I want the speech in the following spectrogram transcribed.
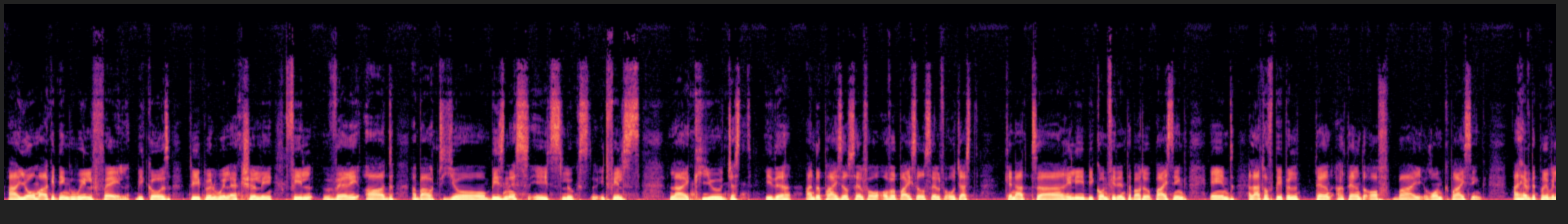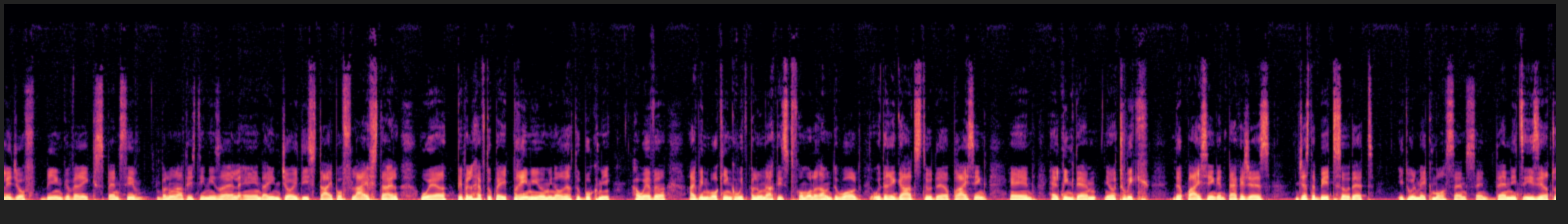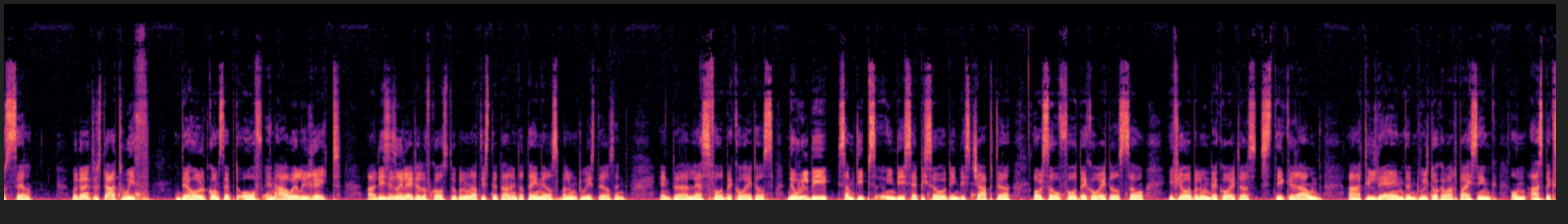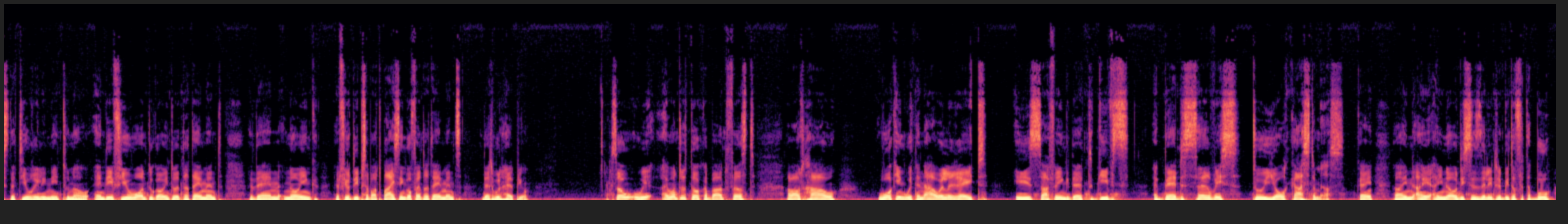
uh, your marketing will fail because people will actually feel very odd about your business. It looks, it feels like you just either underprice yourself or overprice yourself or just cannot uh, really be confident about your pricing and a lot of people turn, are turned off by wrong pricing. I have the privilege of being a very expensive balloon artist in israel and i enjoy this type of lifestyle where people have to pay premium in order to book me. However, I've been working with balloon artists from all around the world with regards to their pricing and helping them, you know, tweak their pricing and packages just a bit so that it will make more sense and then it's easier to sell. We're going to start with the whole concept of an hourly rate. Uh, this is related, of course, to balloon artists that are entertainers, balloon twisters, and and uh, less for decorators. There will be some tips in this episode, in this chapter, also for decorators. So if you're a balloon decorator, stick around uh, till the end and we'll talk about pricing on aspects that you really need to know. And if you want to go into entertainment, then knowing a few tips about pricing of entertainment that will help you. So we, I want to talk about first about how working with an hourly rate is something that gives a bad service to your customers. Okay, so I, I, I know this is a little bit of a taboo.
